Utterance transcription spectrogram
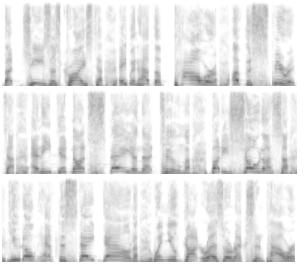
But Jesus Christ, uh, amen, had the power of the Spirit and and he did not stay in that tomb, but he showed us uh, you don't have to stay down when you've got resurrection power.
